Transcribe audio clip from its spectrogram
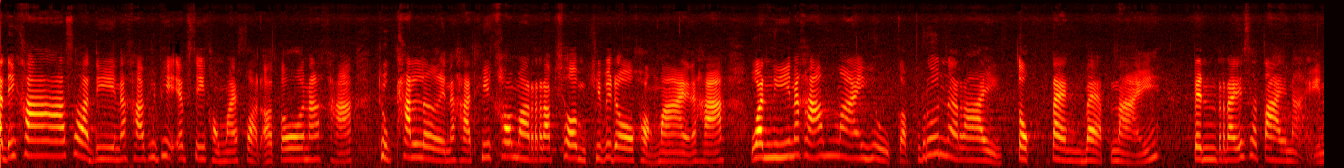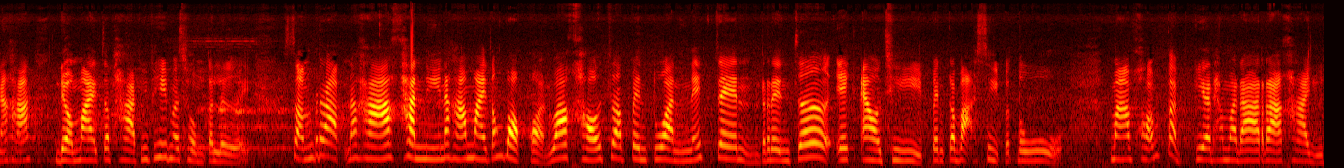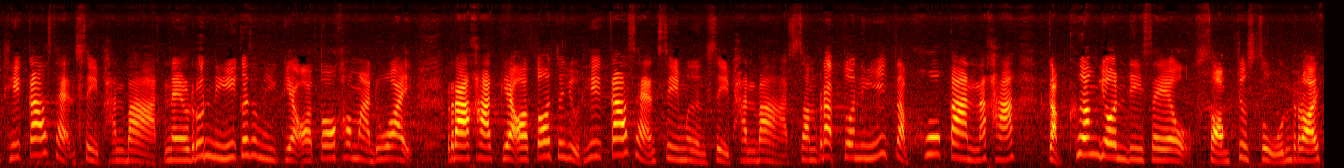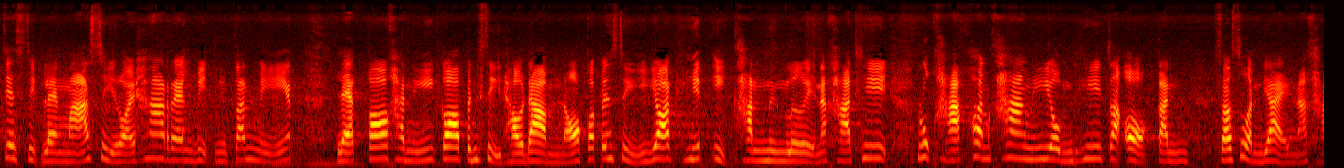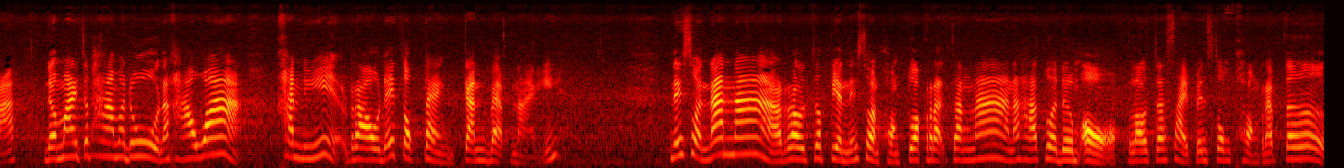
วัสดีค่ะ สวัสดีนะคะพี่พี่ FC ของ My Ford Auto นะคะ ทุกท่านเลยนะคะที่เข้ามารับชมคลิปวิดีโอของ My นะคะ วันนี้นะคะ My อยู่กับรุ่นอะไร ตกแต่งแบบไหน เป็นไรสไตล์ไหนนะคะ เดี๋ยว My จะพาพี่ๆมาชมกันเลยสำหรับนะคะคันนี้นะคะ My ต้องบอกก่อนว่าเขาจะเป็นตัว Next Gen Ranger XLT เป็นกระบะ 4 ประตู มาพร้อมกับเกียร์ธรรมดาราคาอยู่ที่ 94,000 บาท ในรุ่นนี้ก็จะมีเกียร์ออโต้เข้ามาด้วย ราคาเกียร์ออโต้จะอยู่ที่ 944,000 บาทสำหรับตัวนี้จับคู่กันนะคะ กับเครื่องยนต์ดีเซล 2.0 170 แรงม้า 405 แรงบิดนิวตันเมตรและก็คันนี้ก็เป็นสีเทาดำเนาะก็เป็นสียอดฮิตอีกคันหนึ่งเลยนะคะ ที่ลูกค้าค่อนข้างนิยมที่จะออกกันซะส่วนใหญ่นะคะ เดี๋ยวไมค์จะพามาดูนะคะว่าคันนี้เราได้ตกแต่งกันแบบไหน ในส่วนด้านหน้าเราจะเปลี่ยนในส่วนของตัวกระจังหน้านะคะ ตัวเดิมออกเราจะใส่เป็นทรงของแรปเตอร์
